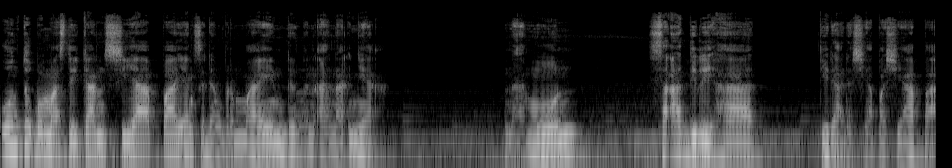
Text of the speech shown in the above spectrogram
untuk memastikan siapa yang sedang bermain dengan anaknya. Namun, saat dilihat, tidak ada siapa-siapa.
